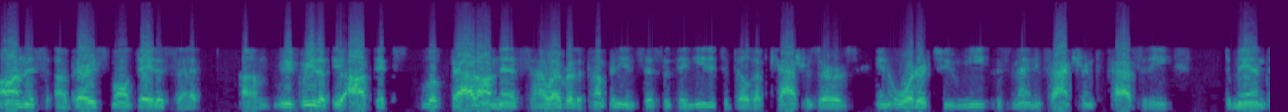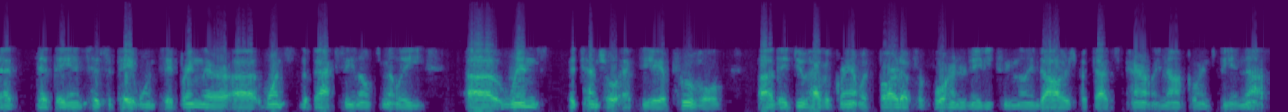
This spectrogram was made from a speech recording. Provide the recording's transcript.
on this uh, very small data set. Um, we agree that the optics look bad on this. However, the company insisted they needed to build up cash reserves in order to meet this manufacturing capacity demand that, that they anticipate once they bring their, uh, once the vaccine ultimately uh, wins potential FDA approval. Uh, they do have a grant with BARDA for $483 million, but that's apparently not going to be enough.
